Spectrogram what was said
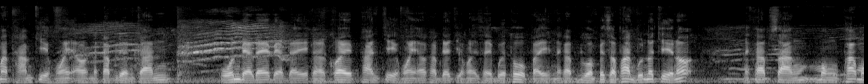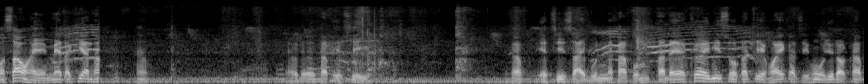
มาถามเจหอยเอานะครับเรื่องการโอนแบบใดแบบใดก็ค่อยผ่านเจหอยเอาครับเดี๋ยวเจหอยใส่เบอร์โทรไปนะครับรวมเป็นสะพานบุญเนาะเจเนาะนะครับสร้างมองพักหมองเศร้าให้แม่ตะเคียนครับครับเดี๋ยวเด้อครับเอซีครับเอซีสายบุญนะครับผมท่านใดก็เคยมีโซกับเจหอยกับสิฮู้อยู่ดอกครับ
